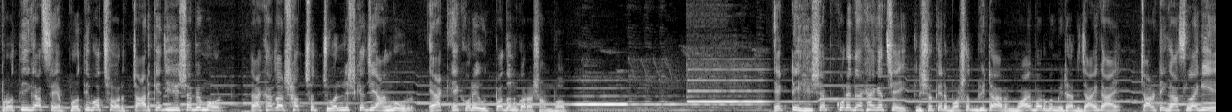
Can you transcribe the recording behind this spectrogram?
প্রতি গাছে প্রতি বছর চার কেজি হিসেবে মোট এক হাজার সাতশো চুয়াল্লিশ কেজি আঙ্গুর এক একরে উৎপাদন করা সম্ভব। একটি হিসেব করে দেখা গেছে, কৃষকের বসত ভিটার নয় বর্গ মিটার জায়গায় চারটি গাছ লাগিয়ে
